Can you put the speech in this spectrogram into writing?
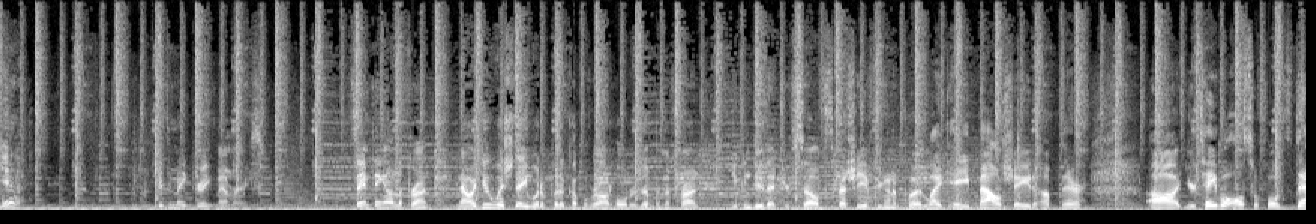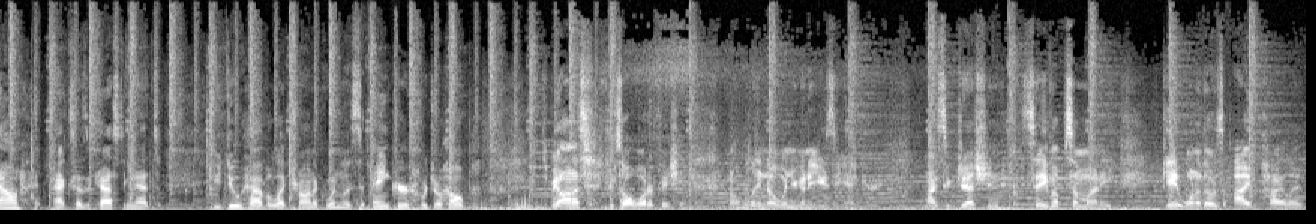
yeah, good to make great memories. Same thing on the front. Now I do wish they would have put a couple rod holders up in the front. You can do that yourself, especially if you're gonna put like a bow shade up there. Uh, your table also folds down, acts as a casting net. You do have electronic windlass anchor, which will help. To be honest, if you're saltwater fishing, I don't really know when you're gonna use the anchor. My suggestion, save up some money, get one of those iPilot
